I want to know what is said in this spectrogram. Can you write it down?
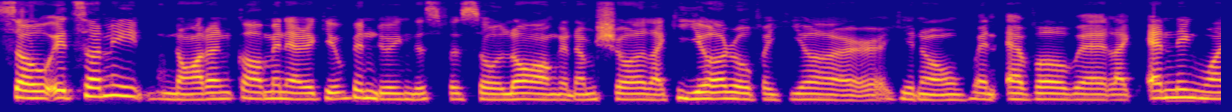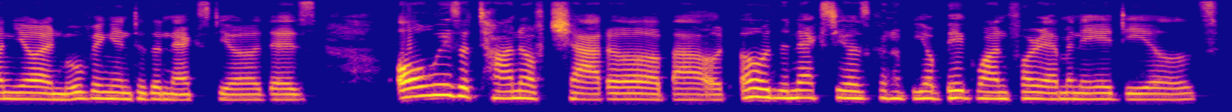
So it's certainly not uncommon, Eric. You've been doing this for so long. And I'm sure like year over year, you know, whenever we're like ending one year and moving into the next year, there's always a ton of chatter about, oh, the next year is going to be a big one for M&A deals.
